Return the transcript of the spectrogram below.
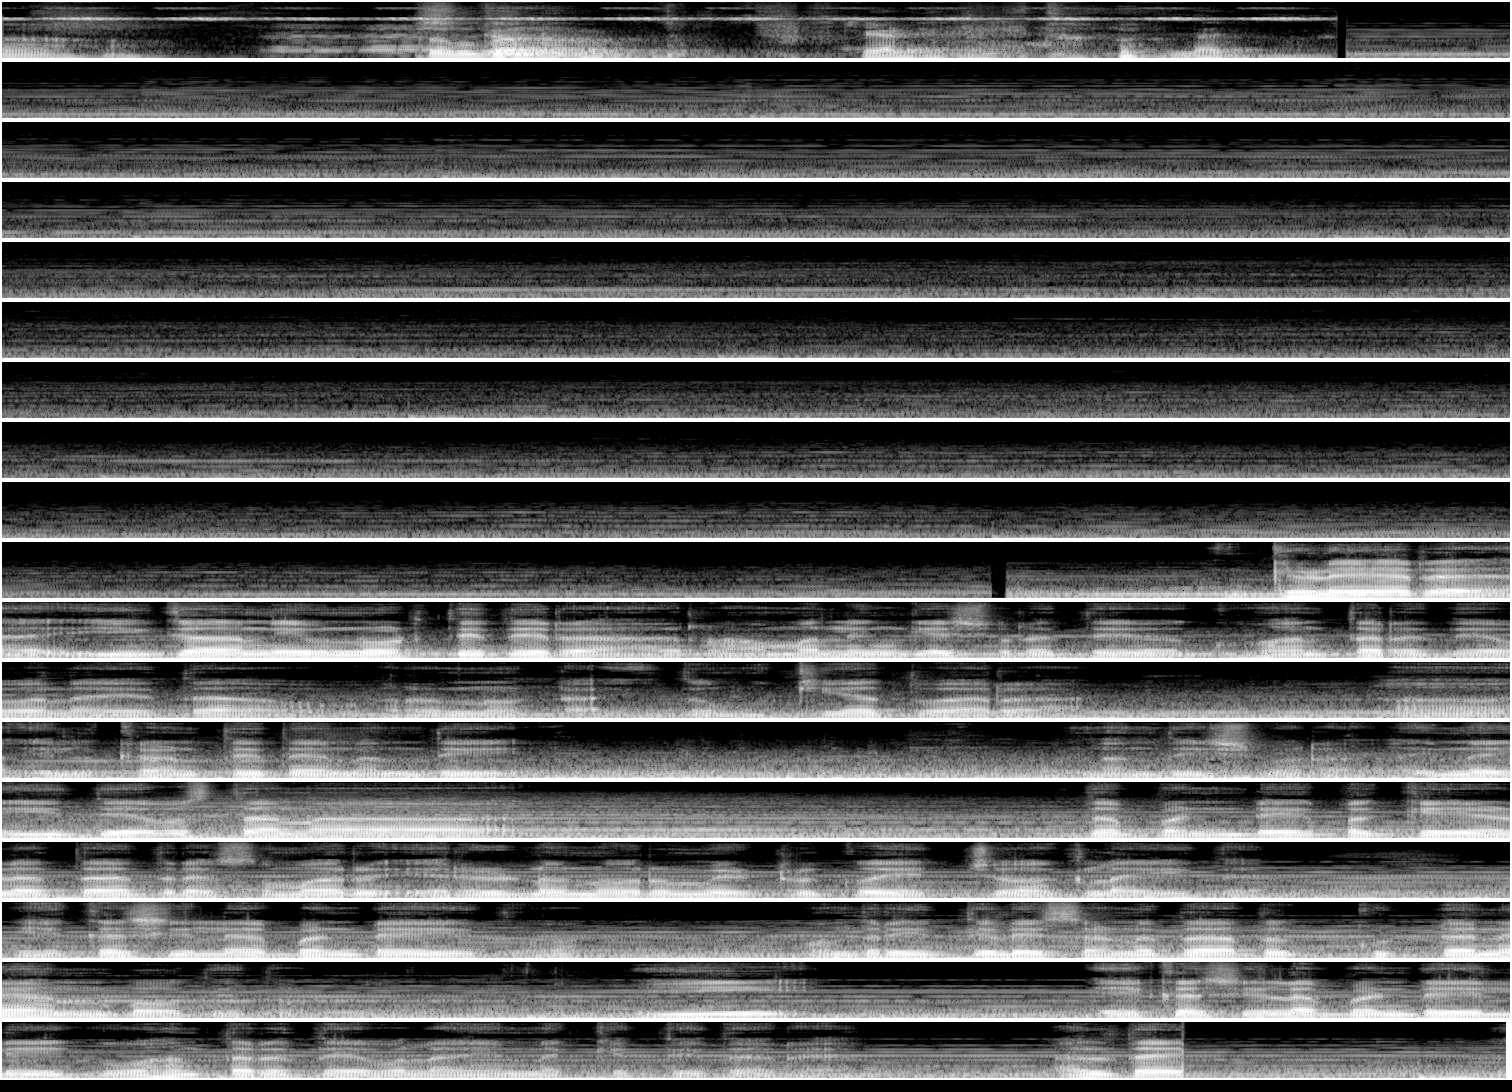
ಕೇಳಿದ್ದೀನಿ ಧನ್ಯವಾದ. ಗೆಳೆಯರೇ, ಈಗ ನೀವು ನೋಡ್ತಿದ್ದೀರಾ ರಾಮಲಿಂಗೇಶ್ವರ ದೇವ, ಗುಹಾಂತರ ದೇವಾಲಯದ ಹೊರನೋಟ. ಇದು ಮುಖ್ಯ ದ್ವಾರ. ಇಲ್ಲಿ ಕಾಣ್ತಿದೆ ನಂದಿ, ನಂದೀಶ್ವರ. ಇನ್ನು ಈ ದೇವಸ್ಥಾನದ ಬಂಡೆ ಬಗ್ಗೆ ಹೇಳೋದಾದ್ರೆ ಸುಮಾರು ಎರಡು ನೂರು ಮೀಟ್ರಿಗೂ ಹೆಚ್ಚು ಅಗಲ ಇದೆ. ಏಕಶಿಲೆ ಬಂಡೆ ಇದು. ಒಂದು ರೀತಿಯಲ್ಲಿ ಸಣ್ಣದಾದ ಗುಡ್ಡನೇ ಅನ್ಬೋದು ಇದು. ಈ ಏಕಶಿಲಾ ಬಂಡೆಯಲ್ಲಿ ಗುಹಾಂತರ ದೇವಾಲಯನ ಕೆತ್ತಿದ್ದಾರೆ. ಅಲ್ಲದೆ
